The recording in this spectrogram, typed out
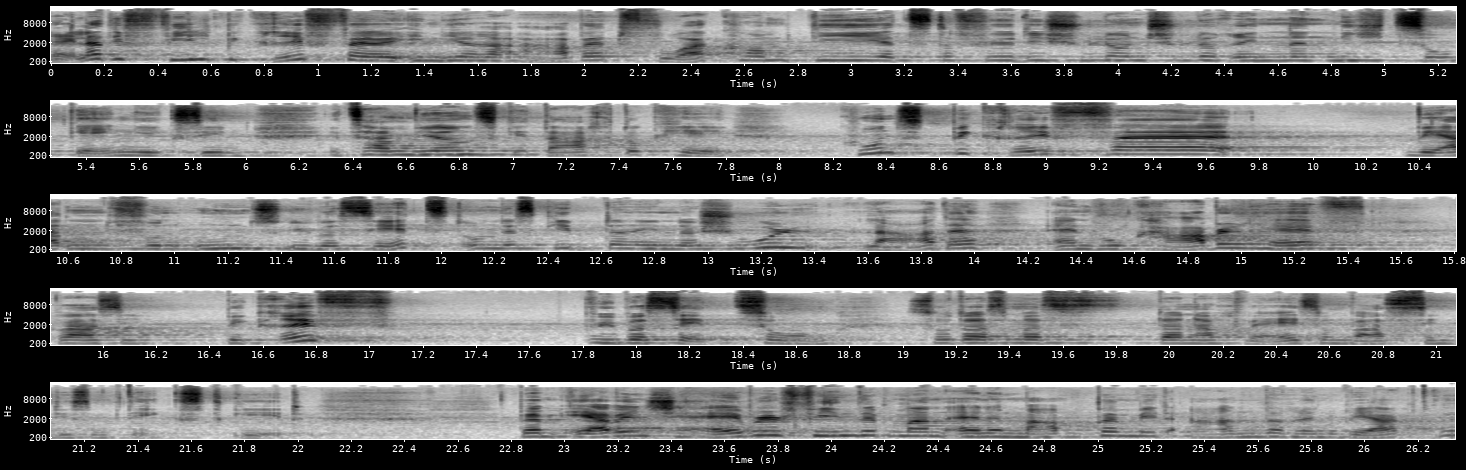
relativ viel Begriffe in ihrer Arbeit vorkommt, die jetzt dafür die Schüler und Schülerinnen nicht so gängig sind. Jetzt haben wir uns gedacht, okay, Kunstbegriffe werden von uns übersetzt und es gibt dann in der Schullade ein Vokabelheft, quasi Begriff, Übersetzung, so dass man dann auch weiß, um was es in diesem Text geht. Beim Erwin Scheibel findet man eine Mappe mit anderen Werken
